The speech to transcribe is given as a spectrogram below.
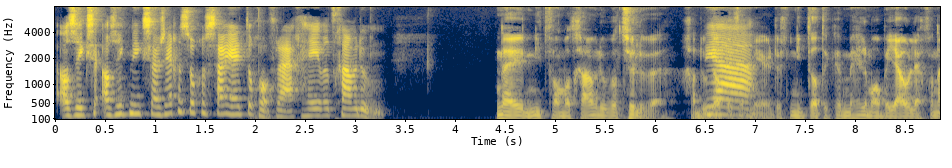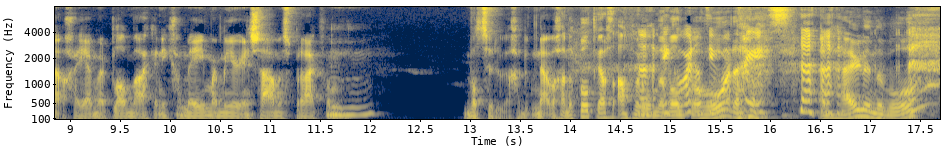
Als ik, als ik niks zou zeggen, s ochtends zou jij toch wel vragen: hé, hey, wat gaan we doen? Nee, niet van wat gaan we doen, wat zullen we gaan doen. Ja. Dat is het meer. Dus niet dat ik hem helemaal bij jou leg van nou ga jij het plan maken en ik ga mee. Maar meer in samenspraak van wat zullen we gaan doen. Nou, we gaan de podcast afronden, want hoor we hoorden is. een huilende wolf.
